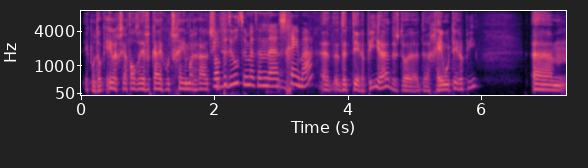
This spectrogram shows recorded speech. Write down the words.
Ik moet ook eerlijk gezegd altijd even kijken hoe het schema eruit ziet. Wat bedoelt u met een schema? De, de therapie, hè? dus de, de chemotherapie. Ehm,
